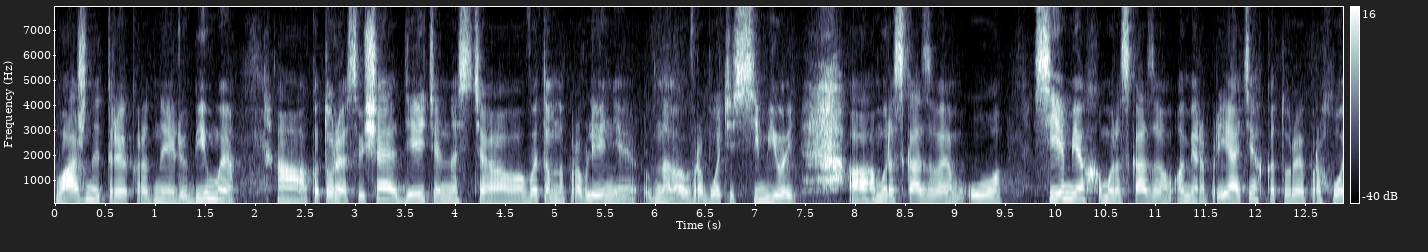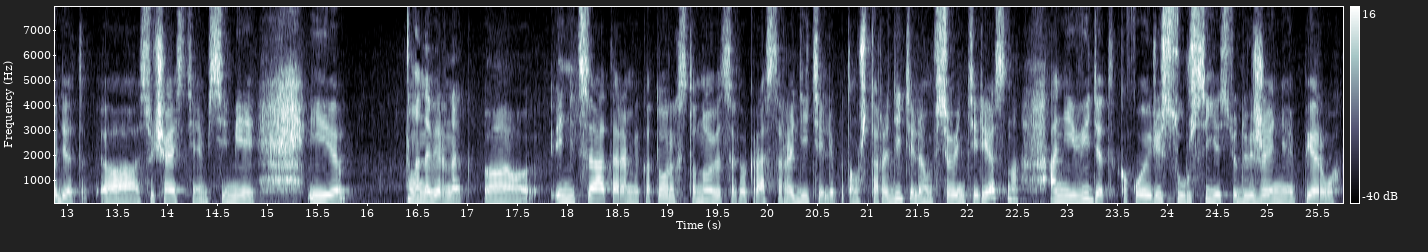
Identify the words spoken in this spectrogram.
важный трек «Родные любимые», а, который освещает деятельность в этом направлении в работе работе с семьей. А, мы рассказываем о семьях, мы рассказываем о мероприятиях, которые проходят а, с участием семей. И наверное, э, инициаторами которых становятся как раз родители, потому что родителям все интересно, они видят, какой ресурс есть у движения первых,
